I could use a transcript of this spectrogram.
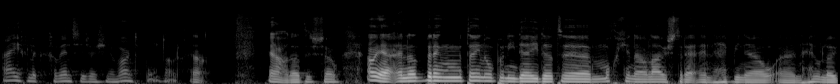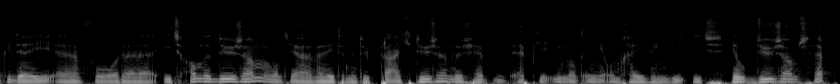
eigenlijk gewenst is als je een warmtepomp nodig hebt. Ja. Dat is zo. Oh ja, en dat brengt me meteen op een idee dat uh, mocht je nou luisteren en heb je nou een heel leuk idee uh, voor iets anders duurzaam, want ja, we heten natuurlijk Praatje Duurzaam, dus heb, heb je iemand in je omgeving die iets heel duurzaams heb,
